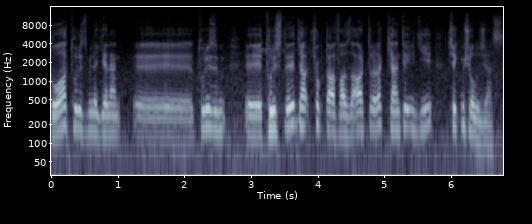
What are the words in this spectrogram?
doğa turizmiyle gelen e, turizm e, turistleri çok daha fazla artırarak kente ilgiyi çekmiş olacağız.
